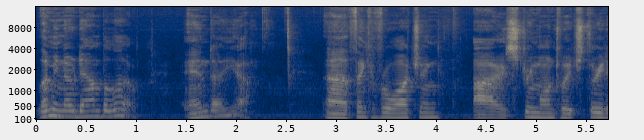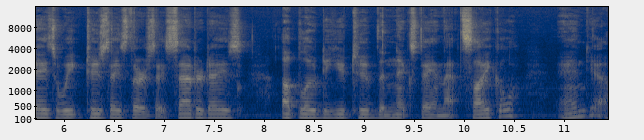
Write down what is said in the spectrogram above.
Let me know down below. And uh, yeah, uh, thank you for watching. I stream on Twitch three days a week Tuesdays, Thursdays, Saturdays. Upload to YouTube the next day in that cycle. And yeah,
